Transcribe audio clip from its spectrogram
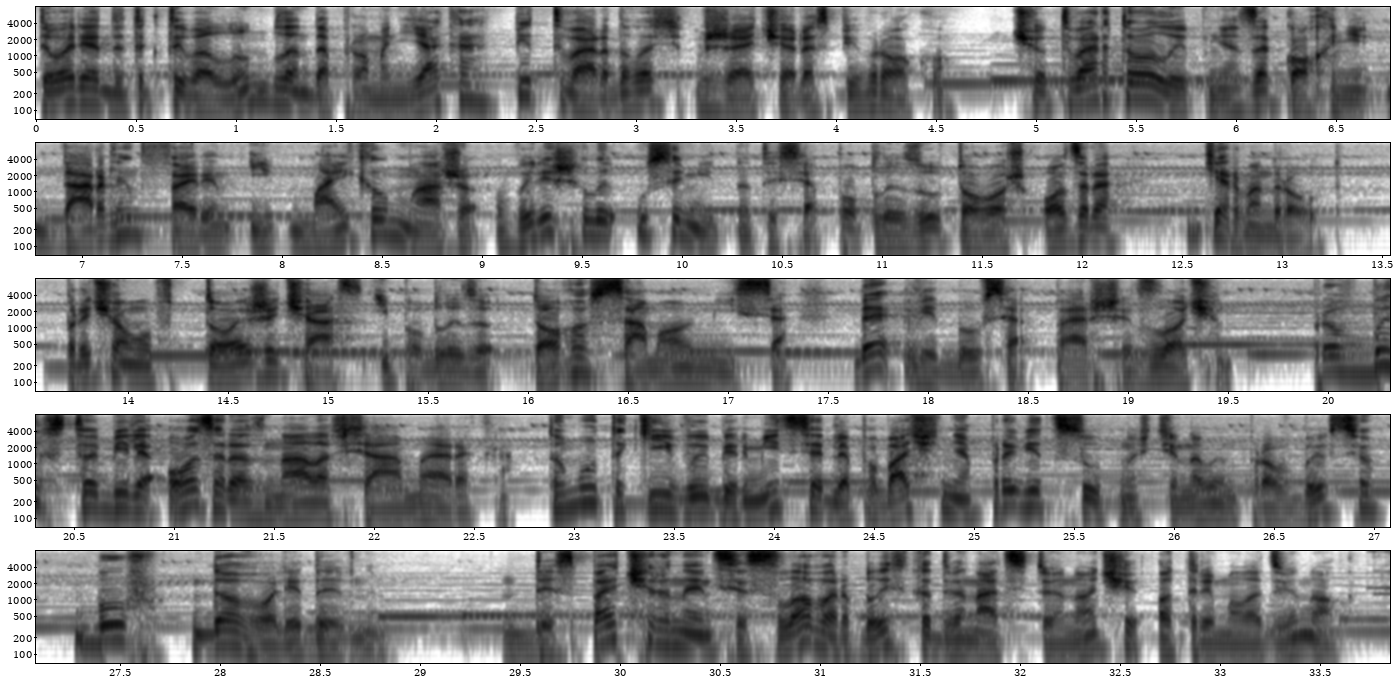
Теорія детектива Лунбленда про маньяка підтвердилась вже через півроку. 4 липня закохані Дарлін Феррін і Майкл Мажо вирішили усамітнитися поблизу того ж озера Герман Роуд. Причому в той же час і поблизу того самого місця, де відбувся перший злочин. Про вбивство біля озера знала вся Америка. Тому такий вибір місця для побачення при відсутності новин про вбивцю був доволі дивним. Диспетчер Ненсі Словер близько 12-ї ночі отримала дзвінок.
